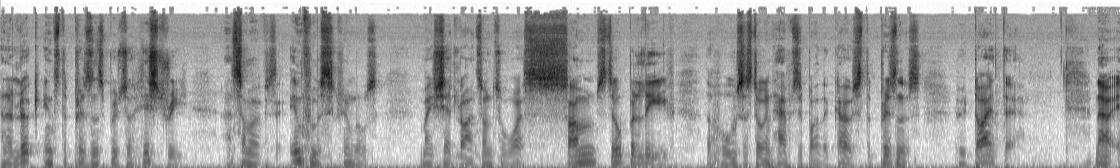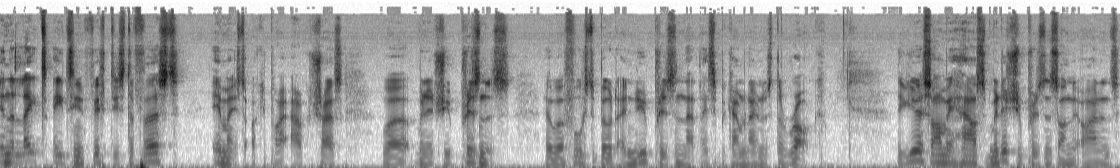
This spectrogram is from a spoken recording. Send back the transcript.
and a look into the prison's brutal history and some of its infamous criminals may shed light onto why some still believe the halls are still inhabited by the ghosts the prisoners who died there. Now, in the late 1850s, the first inmates to occupy Alcatraz were military prisoners who were forced to build a new prison that later became known as the Rock. The US Army housed military prisoners on the islands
